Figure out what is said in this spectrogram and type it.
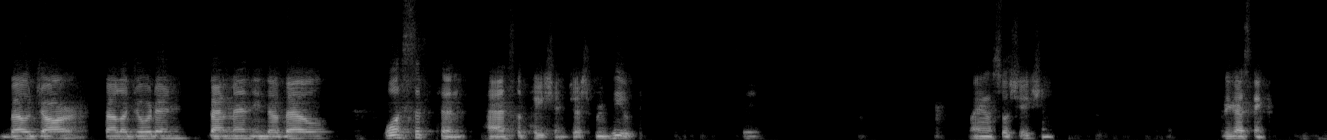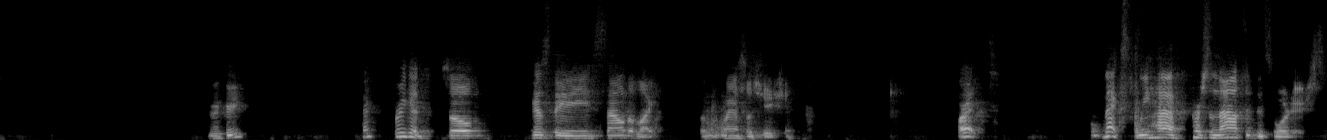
Bell Jar, Bella Jordan, Batman in the Bell. What symptom has the patient just reviewed? My association? What do you guys think? You agree? Okay, very good. So because they sound alike, my association. All right. Next, we have personality disorders.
